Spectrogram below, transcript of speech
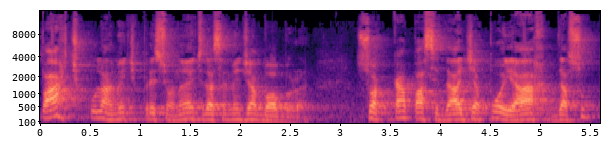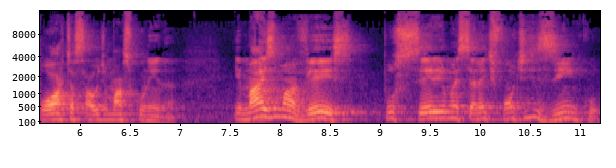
particularmente impressionante da semente de abóbora sua capacidade de apoiar, dar suporte à saúde masculina. E mais uma vez, por serem uma excelente fonte de zinco,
